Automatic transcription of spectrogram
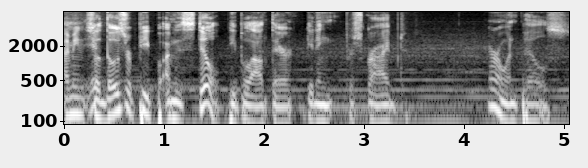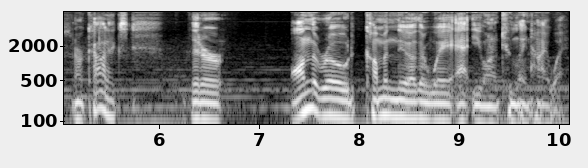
I mean, so it- those are people i mean still people out there getting prescribed heroin pills narcotics that are on the road coming the other way at you on a two-lane highway.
